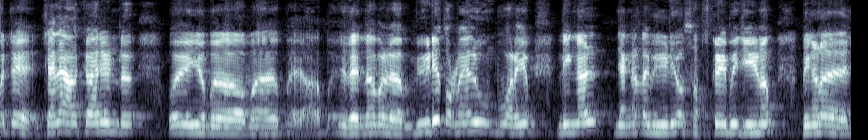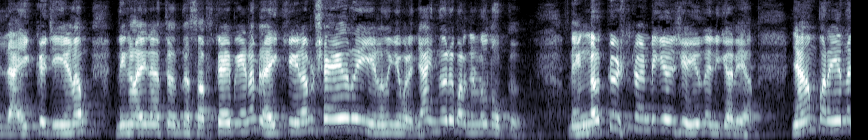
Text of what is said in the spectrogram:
മറ്റേ ചില ആൾക്കാരുണ്ട്. ഇതെന്താ പറയുക വീഡിയോ തുടങ്ങുന്നതിന് മുമ്പ് പറയും നിങ്ങൾ ഞങ്ങളുടെ വീഡിയോ സബ്സ്ക്രൈബ് ചെയ്യണം. നിങ്ങൾ ലൈക്ക് ചെയ്യണം. നിങ്ങൾ അതിനകത്ത് എന്താ സബ്സ്ക്രൈബ് ചെയ്യണം ലൈക്ക് ചെയ്യണം ഷെയർ ചെയ്യണം എന്നൊക്കെ പറയും. ഞാൻ ഇന്നലെ പറഞ്ഞിട്ടുണ്ടോ നോക്ക്. നിങ്ങൾക്ക് ഇഷ്ടമുണ്ടെങ്കിൽ അത് ചെയ്യുമെന്ന് എനിക്കറിയാം. ഞാൻ പറയുന്ന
